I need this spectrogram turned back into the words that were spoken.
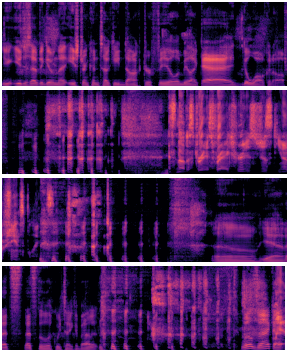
you, you just have to give them that Eastern Kentucky doctor feel and be like, ah, go walk it off. It's not a stress fracture. It's just you know shin splints. oh yeah, that's that's the look we take about it. well, Zack, Man,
